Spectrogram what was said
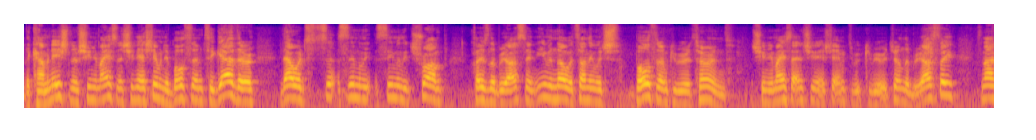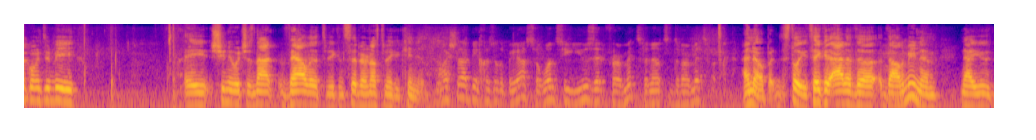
The combination of Shini Maisa and Shini Hashem, both of them together, that would seemingly, seemingly trump and even though it's something which both of them can be returned, Shini Maisa and Shini Hashem can be returned Libriyase, it's not going to be a shini which is not valid to be considered enough to make a kinyan. Why should that be chazul So once you use it for a mitzvah, now it's a devar mitzvah. I know, but still, you take it out of the dalaminim. Now you,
